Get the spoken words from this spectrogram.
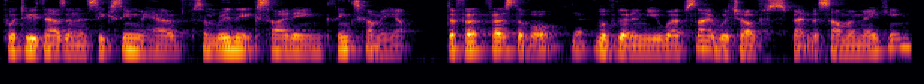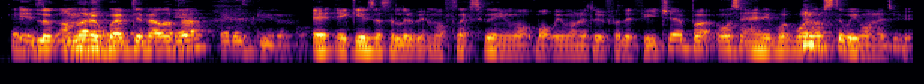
for 2016, we have some really exciting things coming up. The fir- first of all, Yeah. we've got a new website which I've spent the summer making. It It- look, I'm not a web developer. It, it is beautiful. It, it gives us a little bit more flexibility in what, what we want to do for the future. But also, Andy, what, what else do we want to do?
